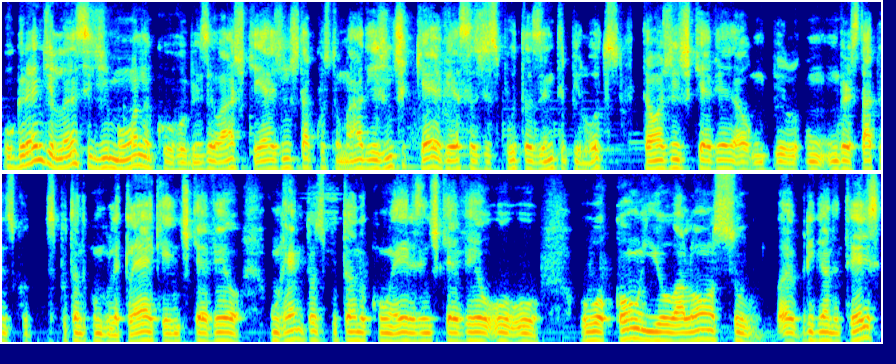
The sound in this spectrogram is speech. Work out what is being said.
O grande lance de Mônaco, Rubens, eu acho que é a gente está acostumado e a gente quer ver essas disputas entre pilotos. Então a gente quer ver um, um, um Verstappen disputando com o Leclerc, a gente quer ver um Hamilton disputando com eles, a gente quer ver o, o, o Ocon e o Alonso uh, brigando entre eles.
